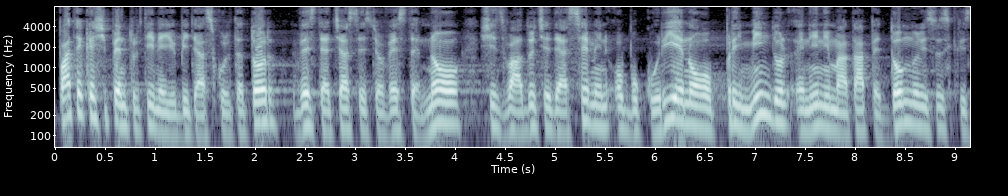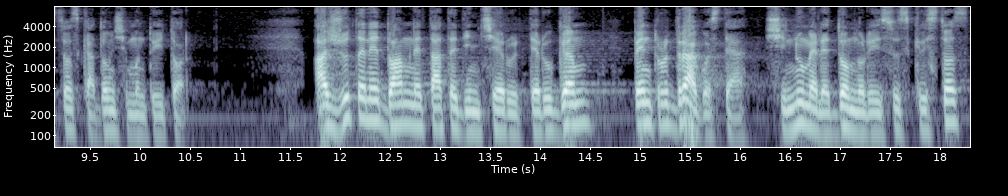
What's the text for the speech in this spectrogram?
Poate că și pentru tine, iubite ascultător, vestea aceasta este o veste nouă și îți va aduce de asemenea o bucurie nouă primindu-L în inima ta pe Domnul Isus Hristos ca Domn și Mântuitor. Ajută-ne, Doamne Tată din ceruri, te rugăm, pentru dragostea și numele Domnului Isus Hristos,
